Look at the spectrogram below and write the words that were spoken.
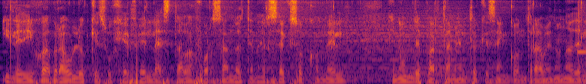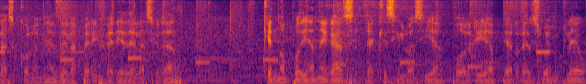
y le dijo a Braulio que su jefe la estaba forzando a tener sexo con él en un departamento que se encontraba en una de las colonias de la periferia de la ciudad, que no podía negarse ya que si lo hacía podría perder su empleo,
